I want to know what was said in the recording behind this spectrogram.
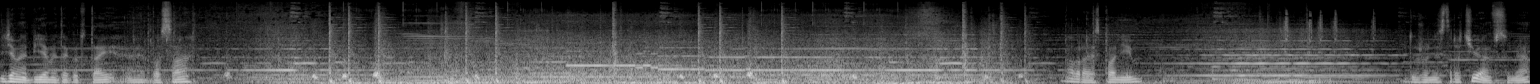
Idziemy, bijemy tego tutaj, e, bossa. Po nim. Dużo nie straciłem w sumie.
